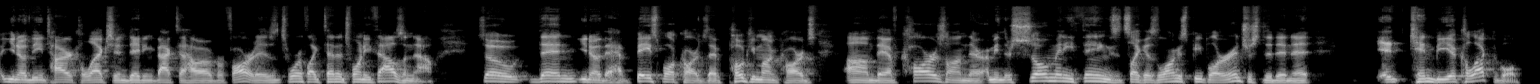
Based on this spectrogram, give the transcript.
you know, the entire collection dating back to however far it is, it's worth like 10 to 20,000 now. So then, you know, they have baseball cards, they have Pokemon cards, um, they have cars on there. I mean, there's so many things. It's like as long as people are interested in it, it can be a collectible.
